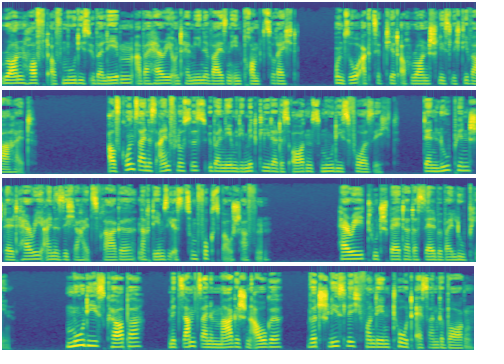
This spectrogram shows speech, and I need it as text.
Ron hofft auf Moody's Überleben, aber Harry und Hermine weisen ihn prompt zurecht. Und so akzeptiert auch Ron schließlich die Wahrheit. Aufgrund seines Einflusses übernehmen die Mitglieder des Ordens Moody's Vorsicht. Denn Lupin stellt Harry eine Sicherheitsfrage, nachdem sie es zum Fuchsbau schaffen. Harry tut später dasselbe bei Lupin. Moody's Körper mitsamt seinem magischen Auge, wird schließlich von den Todessern geborgen.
